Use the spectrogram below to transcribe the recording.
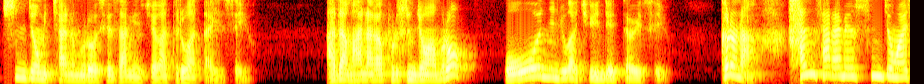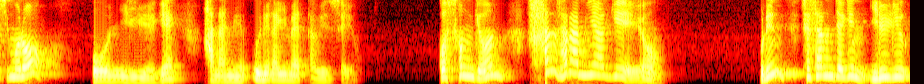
순종치 않음으로 세상에 죄가 들어왔다 했어요. 아담 하나가 불순종함으로 온 인류가 죄인 됐다고 했어요. 그러나 한 사람의 순종하심으로 온 인류에게 하나님의 은혜가 임했다고 했어요. 그 성경은 한 사람 이야기예요. 우린 세상적인 인류,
